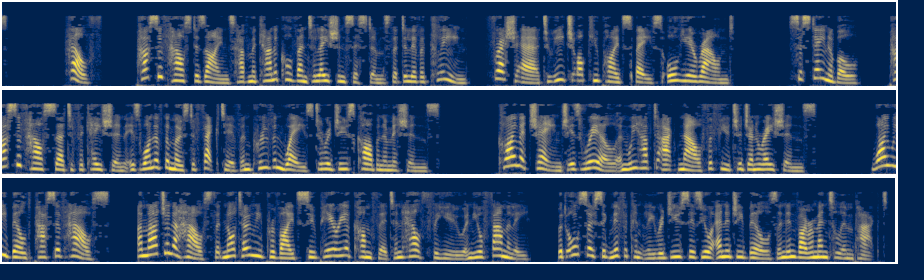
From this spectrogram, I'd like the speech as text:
Health. Passive house designs have mechanical ventilation systems that deliver clean, fresh air to each occupied space all year round. Sustainable. Passive house certification is one of the most effective and proven ways to reduce carbon emissions. Climate change is real and we have to act now for future generations. Why we build passive house. Imagine a house that not only provides superior comfort and health for you and your family, but also significantly reduces your energy bills and environmental impact.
